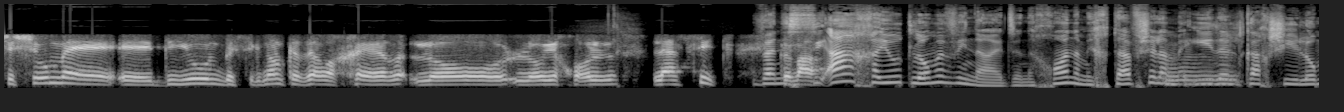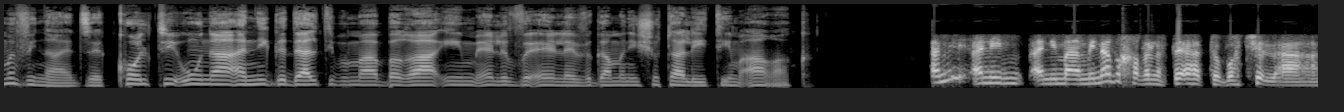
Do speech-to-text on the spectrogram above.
ששום אה, אה, דיון בסגנון כזה או אחר לא, לא יכול להסיט. והנשיאה חיות לא מבינה את זה, נכון? המכתב שלה מעיד על כך שהיא לא מבינה את זה. כל טיעונה, אני גדלתי במעברה עם אלה ואלה, וגם אני שותה לעיתים ערק. אני, אני, אני מאמינה בכוונותיה הטובות של, ה,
